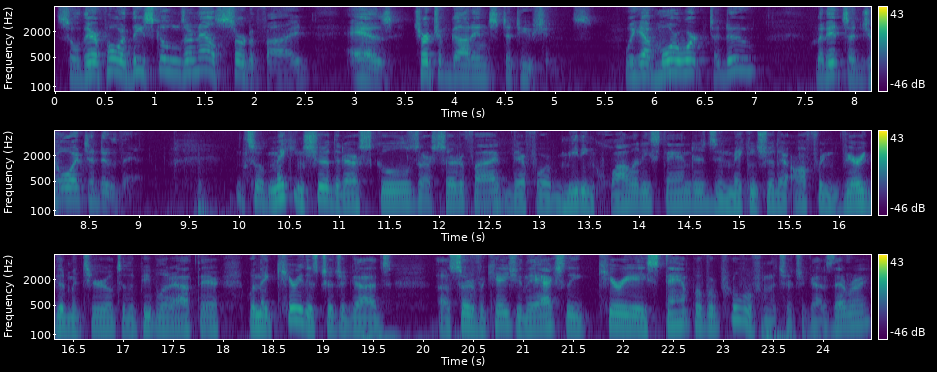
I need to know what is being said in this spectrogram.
So, therefore, these schools are now certified as Church of God institutions. We have more work to do, but it's a joy to do that. So, making sure that our schools are certified, therefore meeting quality standards and making sure they're offering very good material to the people that are out there, when they carry this Church of God's uh, certification, they actually carry a stamp of approval from the Church of God. Is that right?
